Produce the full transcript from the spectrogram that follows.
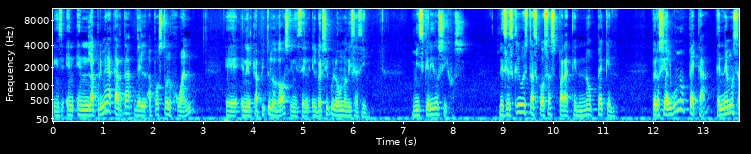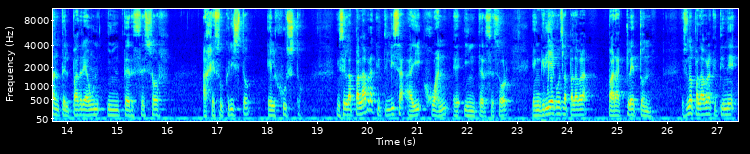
En, la primera carta del apóstol Juan, eh, en el capítulo 2, fíjense, el, el versículo 1 dice así, mis queridos hijos, les escribo estas cosas para que no pequen. Pero si alguno peca, tenemos ante el Padre a un intercesor, a Jesucristo el justo. Dice, la palabra que utiliza ahí Juan, eh, intercesor, en griego es la palabra paracleton. Es una palabra que tiene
